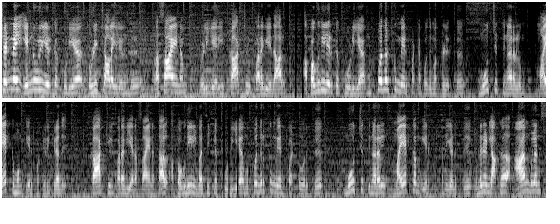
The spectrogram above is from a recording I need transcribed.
சென்னை எண்ணூரில் இருக்கக்கூடிய தொழிற்சாலையிலிருந்து ரசாயனம் வெளியேறி காற்றில் பரவியதால் அப்பகுதியில் இருக்கக்கூடிய முப்பதற்கும் மேற்பட்ட பொதுமக்களுக்கு மூச்சு திணறலும் மயக்கமும் ஏற்பட்டிருக்கிறது. காற்றில் பரவிய ரசாயனத்தால் அப்பகுதியில் வசிக்கக்கூடிய முப்பதற்கும் மேற்பட்டோருக்கு மூச்சு திணறல் மயக்கம் ஏற்பட்டதை அடுத்து உடனடியாக ஆம்புலன்ஸ்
